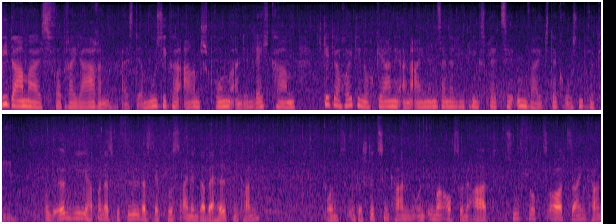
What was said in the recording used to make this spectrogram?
Wie damals vor drei Jahren, als der Musiker Arndt Sprung an den Lech kam, steht er heute noch gerne an einem seiner Lieblingsplätze unweit der großen Brücke. Und irgendwie hat man das Gefühl, dass der Fluss einem dabei helfen kann und unterstützen kann und immer auch so eine Art Zufluchtsort sein kann.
